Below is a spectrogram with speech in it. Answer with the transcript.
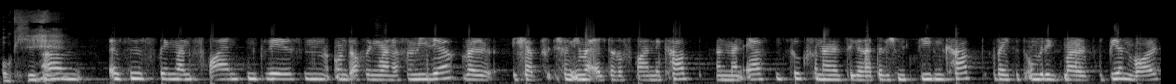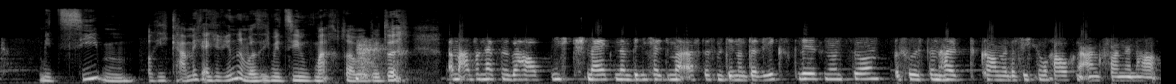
Okay. Ähm, es ist wegen meinen Freunden gewesen und auch wegen meiner Familie, weil ich habe schon immer ältere Freunde gehabt. Und meinen ersten Zug von einer Zigarette habe ich mit sieben gehabt, weil ich das unbedingt mal probieren wollte. Mit sieben? Okay, ich kann mich nicht erinnern, was ich mit sieben gemacht habe, bitte. Am Anfang hat es mir überhaupt nicht geschmeckt und dann bin ich halt immer öfters mit denen unterwegs gewesen und so. So ist dann halt gekommen, dass ich zum Rauchen angefangen habe.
